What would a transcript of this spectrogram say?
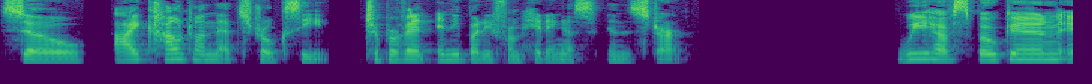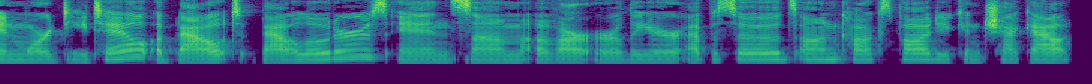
So I count on that stroke seat to prevent anybody from hitting us in the stern. We have spoken in more detail about bow loaders in some of our earlier episodes on CoxPod. You can check out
